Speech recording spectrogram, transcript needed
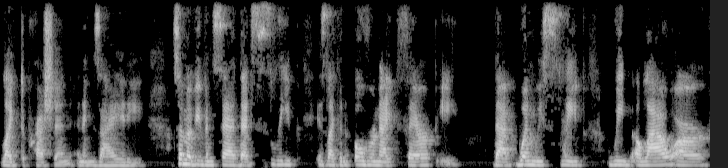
like depression and anxiety. Some have even said that sleep is like an overnight therapy, that when we sleep, we allow our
